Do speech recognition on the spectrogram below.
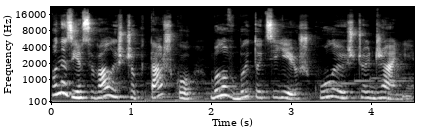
Вони з'ясували, що пташку було вбито цією ж кулею, що й Джанні.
